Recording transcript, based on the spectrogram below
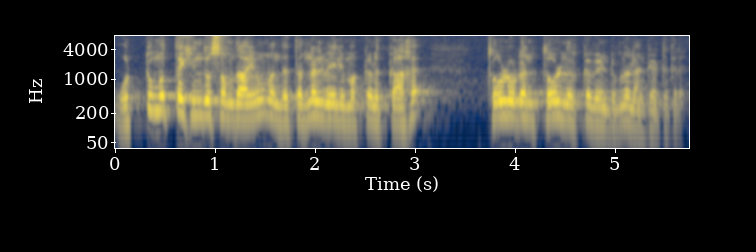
ஒட்டுமொத்த ஹிந்து சமுதாயமும் அந்த திருநெல்வேலி மக்களுக்காக தோளுடன் தோள் நிற்க வேண்டும்னு நான் கேட்டுக்கிறேன்.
